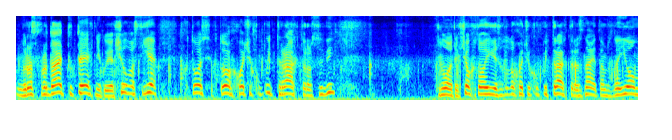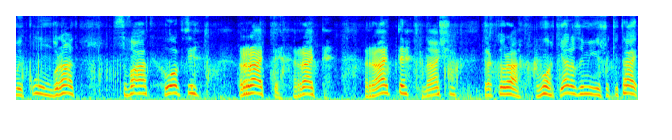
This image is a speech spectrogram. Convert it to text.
розпродати ту техніку. Якщо у вас є хтось, хто хоче купити трактора собі, От, якщо хто є, хто хоче купити трактор, знає там знайомий, кум, брат, сват, хлопці, радьте, радьте, радьте наші трактора. От, я розумію, що Китай,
